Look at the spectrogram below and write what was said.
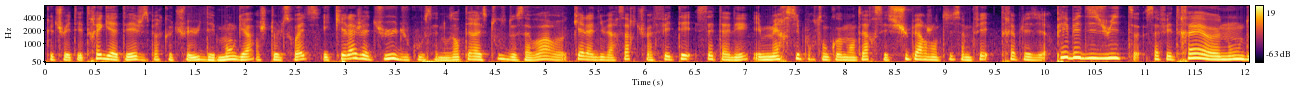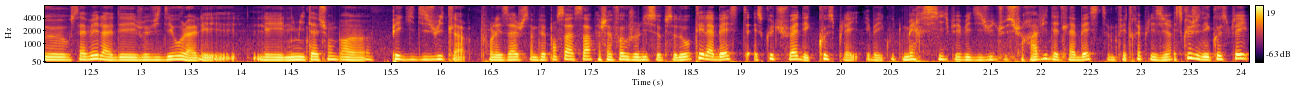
que tu as été très gâté, j'espère que tu as eu des mangas, je te le souhaite. Et quel âge as-tu? Du coup Ça nous intéresse tous de savoir euh, quel anniversaire tu as fêté cette année. Et merci pour ton commentaire, c'est super gentil, ça me fait très plaisir. PB18, ça fait très euh, nom de, vous savez là, des jeux vidéo là, les, les limitations euh, Peggy 18 là, pour les âges, ça me fait penser à ça à chaque fois que je lis ce pseudo. T'es la best, est-ce que tu as des cosplays? Et bah écoute, merci PB18, je suis ravie d'être la best, ça me fait très plaisir. Est-ce que j'ai des cosplays?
